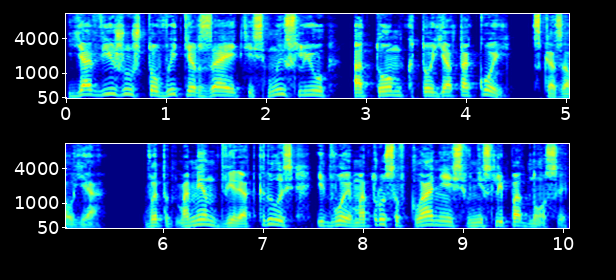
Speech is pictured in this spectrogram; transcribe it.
«Я вижу, что вы терзаетесь мыслью о том, кто я такой», — сказал я. В этот момент дверь открылась, и двое матросов, кланяясь, внесли подносы.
